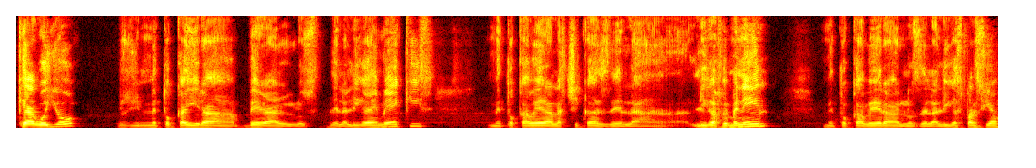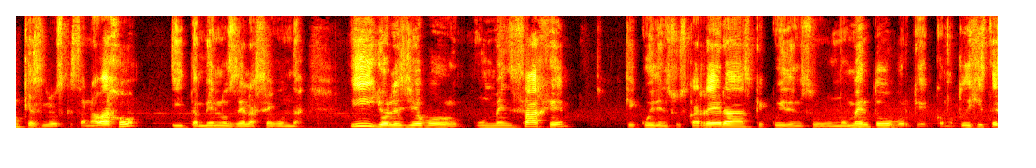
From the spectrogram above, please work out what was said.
¿Qué hago yo? Pues me toca ir a ver a los de la Liga MX, me toca ver a las chicas de la Liga Femenil, me toca ver a los de la Liga Expansión, que es los que están abajo, y también los de la segunda. Y yo les llevo un mensaje que cuiden sus carreras, que cuiden su momento, porque como tú dijiste,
